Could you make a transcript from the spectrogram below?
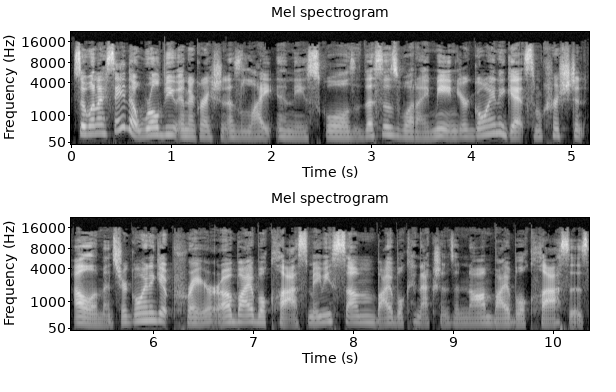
So, when I say that worldview integration is light in these schools, this is what I mean. You're going to get some Christian elements. You're going to get prayer, a Bible class, maybe some Bible connections and non Bible classes,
